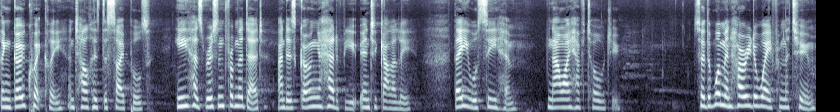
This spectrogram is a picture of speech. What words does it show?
Then go quickly and tell his disciples, He has risen from the dead and is going ahead of you into Galilee. There you will see him. Now I have told you. So the woman hurried away from the tomb,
